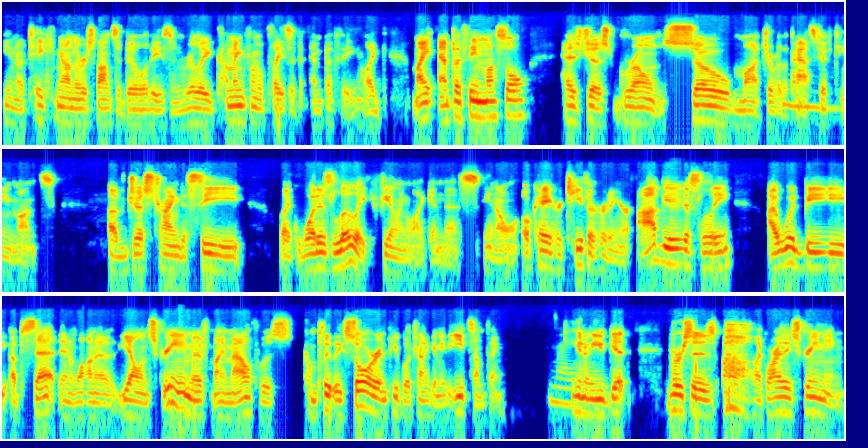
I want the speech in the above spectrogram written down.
you know taking on the responsibilities and really coming from a place of empathy like my empathy muscle has just grown so much over the past Mm. 15 months of just trying to see like what is lily feeling like in this? You know okay her teeth are hurting her. Obviously i would be upset and want to yell and scream if my mouth was completely sore and people are trying to get me to eat something. Right. you know you get versus oh like why are they screaming?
